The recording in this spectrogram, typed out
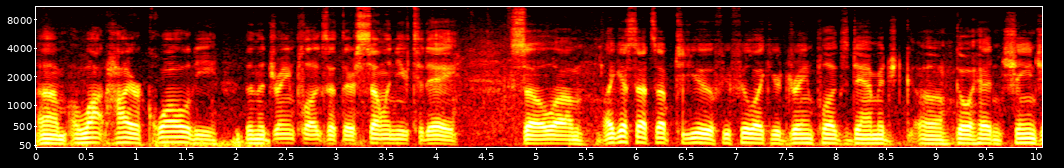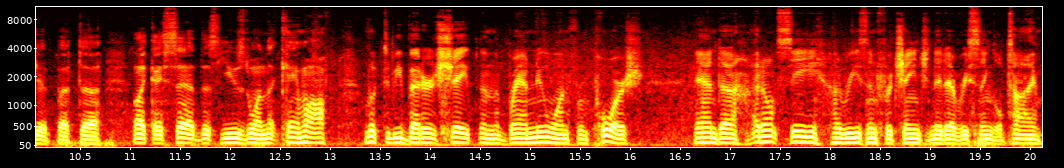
um, a lot higher quality than the drain plugs that they're selling you today. So um, I guess that's up to you. If you feel like your drain plug's damaged uh, go ahead and change it. But uh, like I said this used one that came off looked to be better shape than the brand new one from Porsche. And uh, I don't see a reason for changing it every single time.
